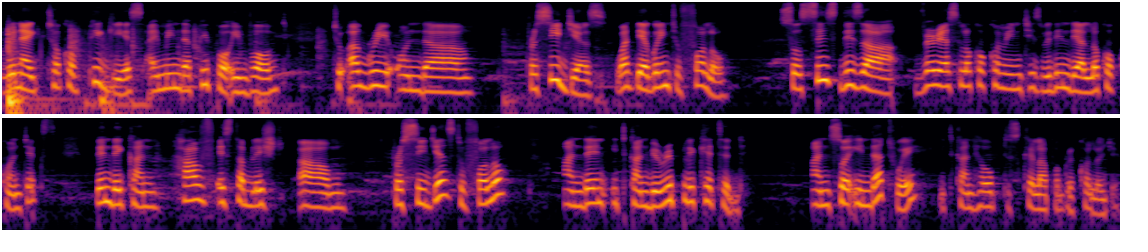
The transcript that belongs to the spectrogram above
When I talk of PGS, I mean the people involved to agree on the procedures, what they are going to follow. So since these are various local communities within their local context, then they can have established um, procedures to follow, and then it can be replicated. And so in that way, it can help to scale up agroecology.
